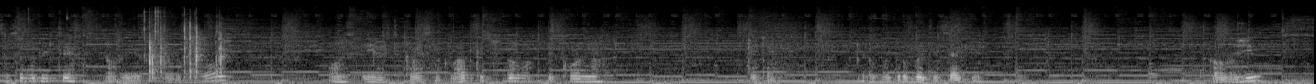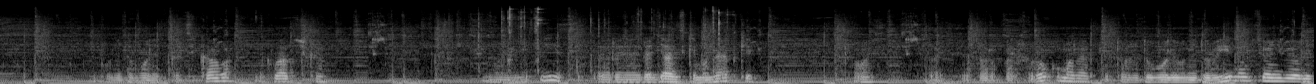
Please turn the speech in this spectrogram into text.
це все буде йти. А вже я розпакував. Ось і ось така ось накладка чудова, прикольна. Тут будуть робити всякі колажі. Буде доволі така цікава накладочка. Ну і, радянські монетки. Ось 41 року монетки, теж доволі вони дорогі на аукціоні Віоліт.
